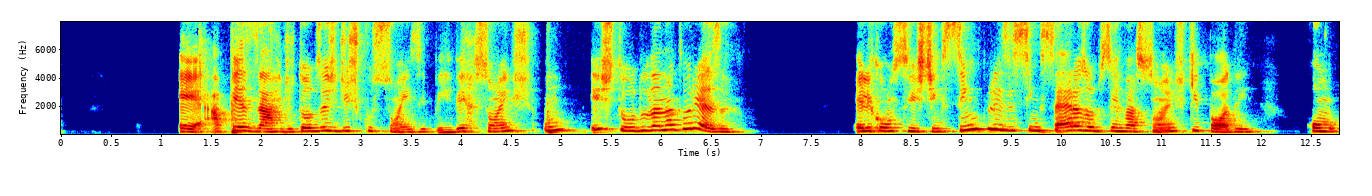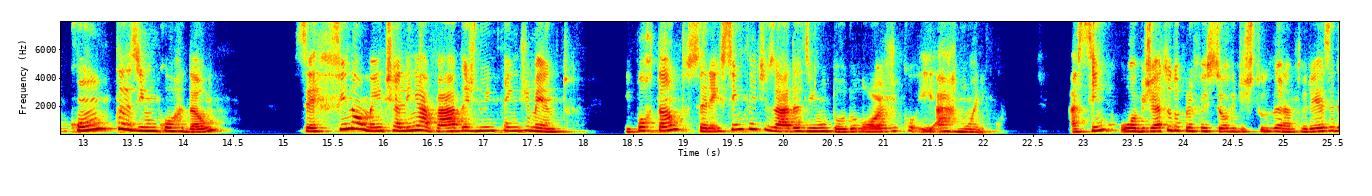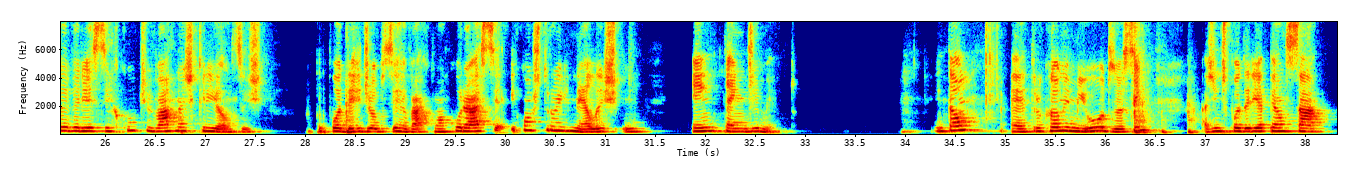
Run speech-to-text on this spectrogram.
É, apesar de todas as discussões e perversões, um estudo da natureza. Ele consiste em simples e sinceras observações que podem, como contas em um cordão, ser finalmente alinhavadas no entendimento e, portanto, serem sintetizadas em um todo lógico e harmônico. Assim, o objeto do professor de estudo da natureza deveria ser cultivar nas crianças o poder de observar com acurácia e construir nelas o entendimento. Então, é, trocando em miúdos, assim, a gente poderia pensar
